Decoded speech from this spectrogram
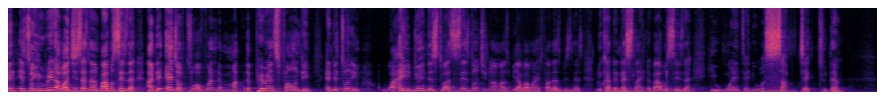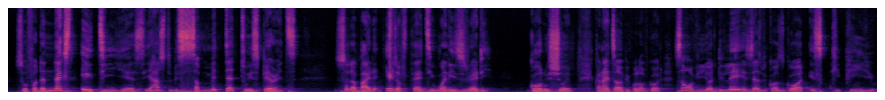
and, and so you read about Jesus, and the Bible says that at the age of 12, when the, the parents found him and they told him, Why are you doing this to us? He says, Don't you know I must be about my father's business? Look at the next line. The Bible says that he went and he was subject to them. So for the next 18 years, he has to be submitted to his parents so that by the age of 30, when he's ready, God will show him. Can I tell people of God? Some of you, your delay is just because God is keeping you,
